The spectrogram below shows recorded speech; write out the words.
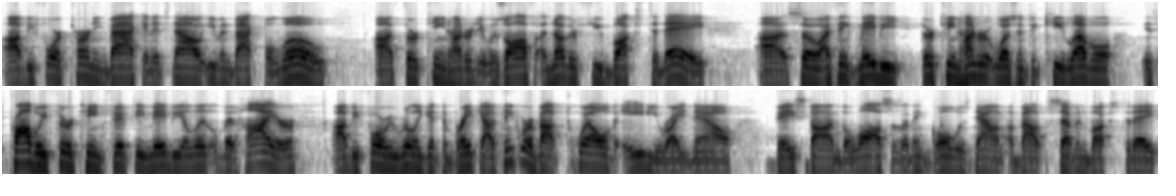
uh, before turning back, and it's now even back below uh, 1300. It was off another few bucks today. Uh, so I think maybe 1300 wasn't a key level. It's probably 1350, maybe a little bit higher uh, before we really get the breakout. I think we're about 1280 right now based on the losses. I think gold was down about seven bucks today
